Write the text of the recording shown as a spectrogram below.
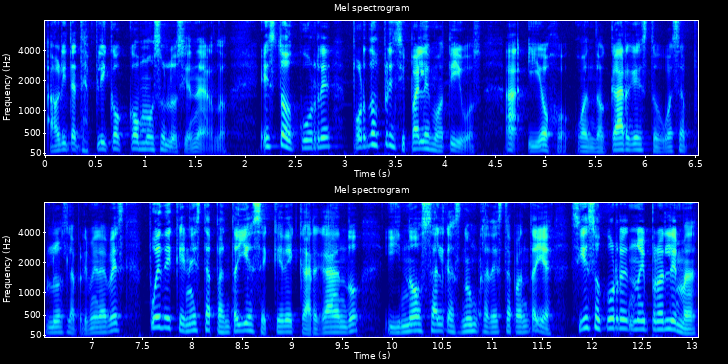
ahorita te explico cómo solucionarlo. Esto ocurre por dos principales motivos. Ah, y ojo, cuando cargues tu WhatsApp Plus la primera vez, puede que en esta pantalla se quede cargando y no salgas nunca de esta pantalla. Si eso ocurre, no hay problema,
